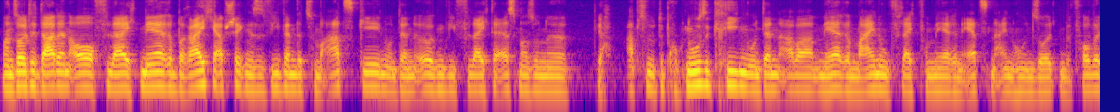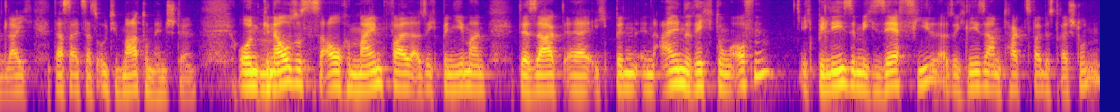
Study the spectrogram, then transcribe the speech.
man sollte da dann auch vielleicht mehrere Bereiche abstecken. Es ist wie wenn wir zum Arzt gehen und dann irgendwie vielleicht da erstmal so eine ja, absolute Prognose kriegen und dann aber mehrere Meinungen vielleicht von mehreren Ärzten einholen sollten, bevor wir gleich das als das Ultimatum hinstellen. Und mhm. genauso ist es auch in meinem Fall. Also ich bin jemand, der sagt, äh, ich bin in allen Richtungen offen. Ich belese mich sehr viel, also ich lese am Tag zwei bis drei Stunden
